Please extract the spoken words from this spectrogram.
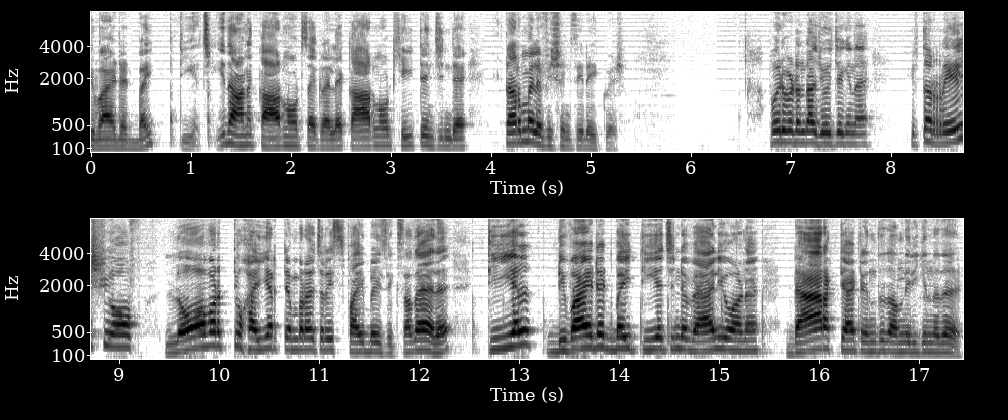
divided by T H ഇതാണ് കാർനോട്ട് സൈക്കിൾ അല്ലെ? കാർനോട്ട് ഹീറ്റ് എഞ്ചിന്റെ തെർമൽ എഫിഷ്യൻസിയുടെ ഇക്വേഷൻ അപ്പോൾ ഇവിടെ എന്താ ചോദിച്ചിരിക്കുന്നത് if the ratio of lower to higher temperature is five by six അതായത് T L divided by T എച്ചിന്റെ വാല്യൂ ആണ് ഡയറക്റ്റ് ആയിട്ട് എന്ത് തന്നിരിക്കുന്നത്?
